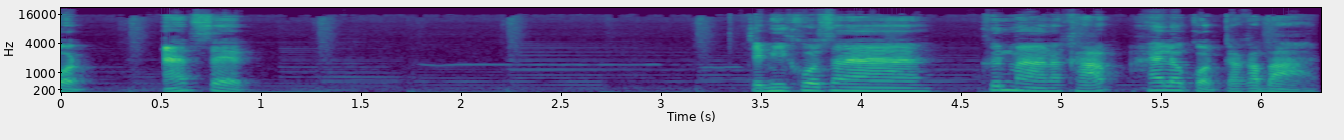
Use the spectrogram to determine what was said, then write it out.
กด accept จะมีโฆษณาขึ้นมานะครับ ให้เรากดกากบาท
